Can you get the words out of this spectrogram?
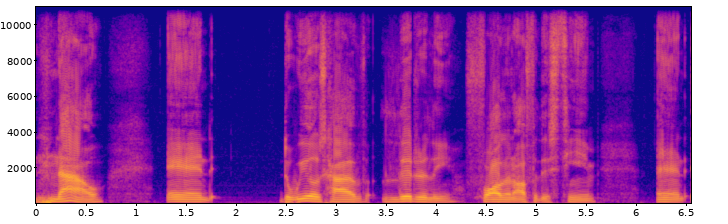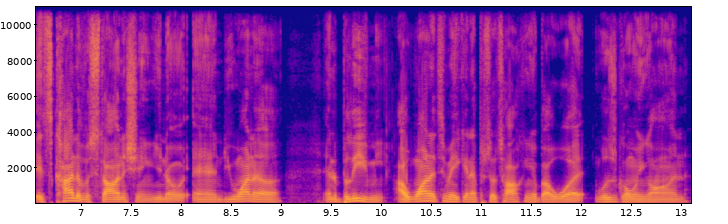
now, and the wheels have literally fallen off of this team, and it's kind of astonishing, you know. And you want to, and believe me, I wanted to make an episode talking about what was going on.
